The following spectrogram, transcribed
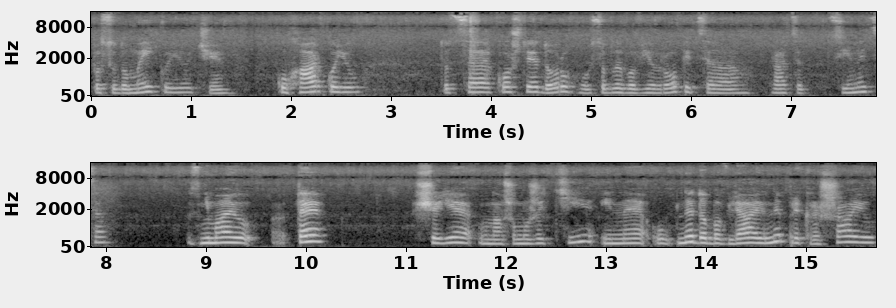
посудомийкою, чи кухаркою то це коштує дорого, особливо в Європі ця праця ціниться. Знімаю те, що є у нашому житті, і не не додаю, не прикрашаю,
